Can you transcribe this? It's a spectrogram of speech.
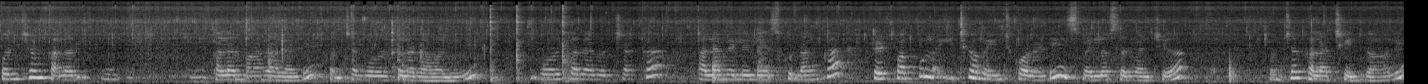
కొంచెం కలర్ కలర్ మారాలండి. కొంచెం గోల్డ్ కలర్ రావాలి ఇవి గోల్డ్ కలర్ వచ్చాక అల్లం వెల్లుల్లి వేసుకున్నాక రెడ్ పప్పు లైట్గా వేయించుకోవాలండి. స్మెల్ వస్తుంది మంచిగా. కొంచెం కలర్ చేంజ్ కావాలి.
